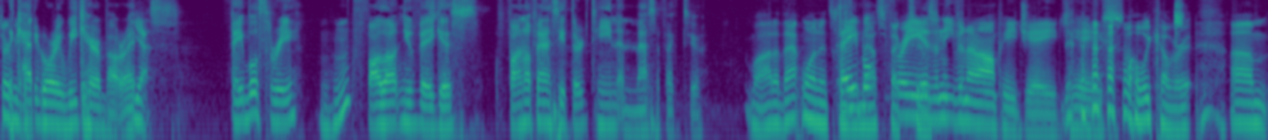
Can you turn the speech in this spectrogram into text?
The category we care about, right? Yes. Fable 3, Mhm. Fallout New Vegas, Final Fantasy 13, and Mass Effect 2. Well, out of that one, it's gonna be Fable Mass Effect Three 2. isn't even an RPG. Jeez. well, we cover it. Um,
